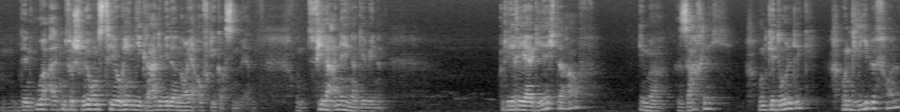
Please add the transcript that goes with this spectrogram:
den uralten Verschwörungstheorien, die gerade wieder neu aufgegossen werden und viele Anhänger gewinnen. Und wie reagiere ich darauf? Immer sachlich und geduldig und liebevoll?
